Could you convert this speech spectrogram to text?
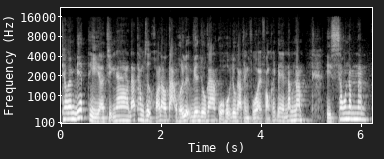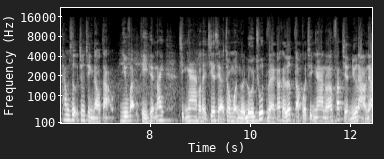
theo em biết thì à, chị Nga đã tham dự khóa đào tạo huấn luyện viên yoga của Hội Yoga thành phố Hải Phòng cách đây 5 năm. Thì sau 5 năm tham dự chương trình đào tạo như vậy thì hiện nay chị Nga có thể chia sẻ cho mọi người đôi chút về các cái lớp tập của chị Nga nó đang phát triển như nào nhé.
